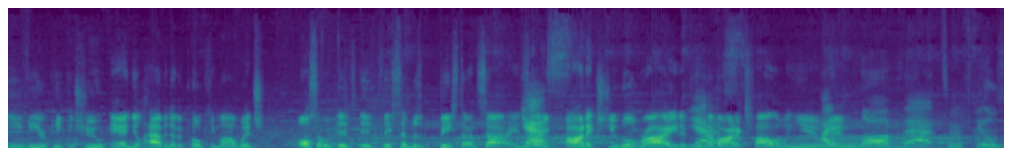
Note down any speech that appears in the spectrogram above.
Eevee or Pikachu, and you'll have another Pokemon, which. Also, it, it, they said was based on size. Yes. Like Onix, you will ride if you have Yes. Onix following you. I and love that. So it feels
